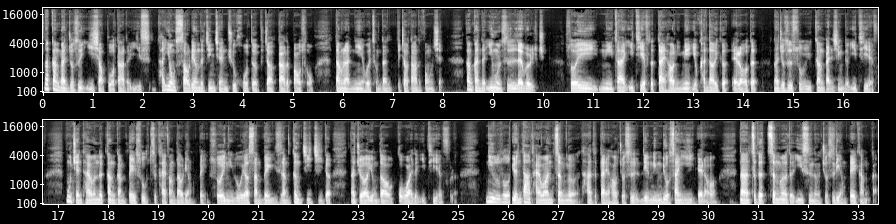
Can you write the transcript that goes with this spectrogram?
那杠杆就是以小博大的意思，他用少量的金钱去获得比较大的报酬，当然你也会承担比较大的风险。杠杆的英文是 leverage，所以你在 ETF 的代号里面有看到一个 L 的，那就是属于杠杆型的 ETF。目前台湾的杠杆倍数只开放到两倍，所以你如果要三倍以上更积极的，那就要用到国外的 ETF 了。例如说，元大台湾正二，它的代号就是零零六三一 L。那这个正二的意思呢，就是两倍杠杆。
